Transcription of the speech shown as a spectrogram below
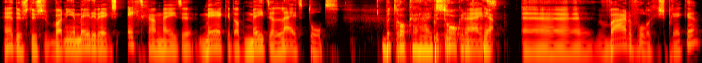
He, dus, dus wanneer medewerkers echt gaan meten, merken dat meten leidt tot betrokkenheid, betrokkenheid ja. uh, waardevolle gesprekken.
